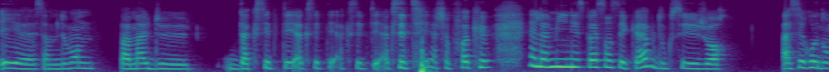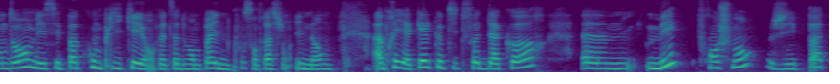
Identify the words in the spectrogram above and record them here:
Et euh, ça me demande pas mal de d'accepter, accepter, accepter, accepter à chaque fois que elle a mis un espace insécable. Donc, c'est genre assez redondant, mais c'est pas compliqué en fait. Ça demande pas une concentration énorme. Après, il y a quelques petites fautes d'accord. Euh, mais franchement, j'ai pas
